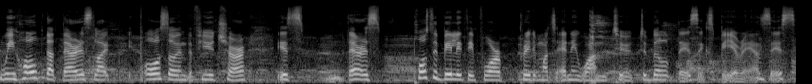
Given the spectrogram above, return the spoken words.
We hope that there is like also in the future is there is possibility for pretty much anyone to, to build these experiences.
